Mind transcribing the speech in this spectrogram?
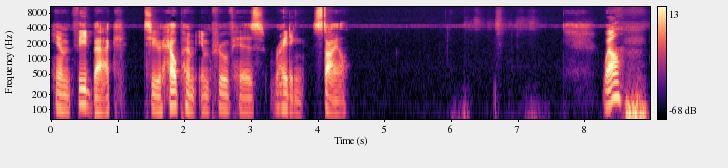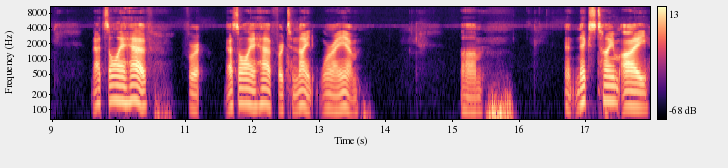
him feedback to help him improve his writing style. Well, that's all I have for that's all I have for tonight where I am. Um, and next time I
